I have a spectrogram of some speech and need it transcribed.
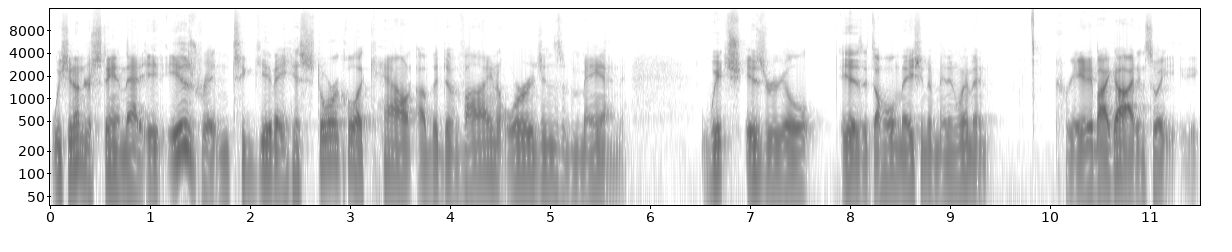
We should understand that. It is written to give a historical account of the divine origins of man, which Israel is. It's a whole nation of men and women created by God. And so it,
